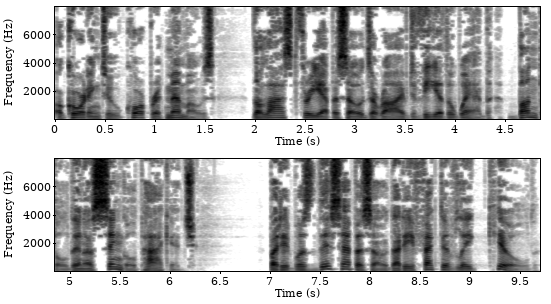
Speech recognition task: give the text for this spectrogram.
According to corporate memos, the last three episodes arrived via the web, bundled in a single package. But it was this episode that effectively killed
